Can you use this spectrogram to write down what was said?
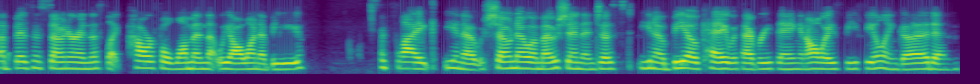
a business owner and this like powerful woman that we all want to be it's like you know show no emotion and just you know be okay with everything and always be feeling good and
